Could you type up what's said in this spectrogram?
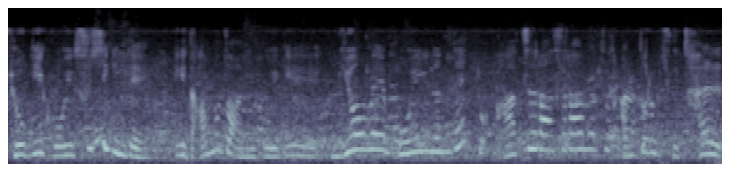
벽이 거의 수직인데 이게 나무도 아니고 이게 위험해 보이는데 또 아슬아슬하면서 안 떨어지고 잘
